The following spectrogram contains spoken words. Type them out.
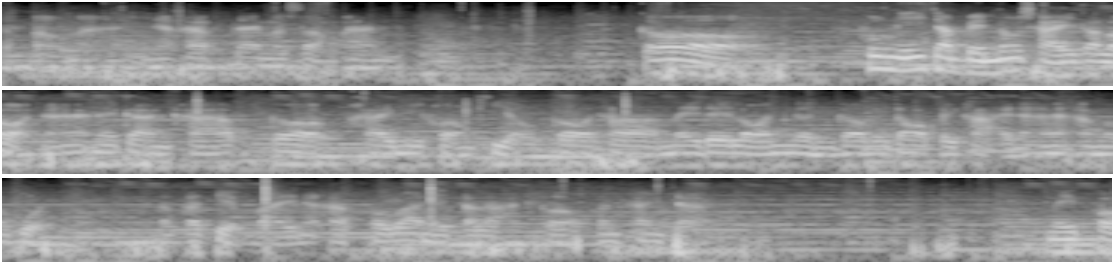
กระเป๋ามานะครับ ได้มาสองอันก็ พวกนี้จำเป็นต้องใช้ตลอดนะฮะในการคราฟก็ใครมีของเขียวก็ถ้าไม่ได้ร้อนเงินก็ไม่ต้องเอาไปขายนะฮะเอามาบดแล้วก็เก็บไว้นะครับ เพราะว่าในตลาดก็ค่อนข้างจะ ไม่พอ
